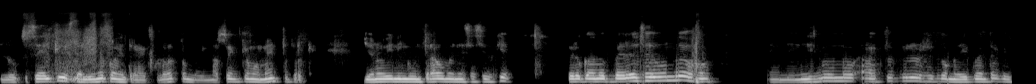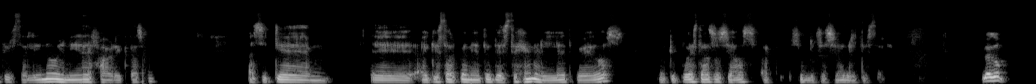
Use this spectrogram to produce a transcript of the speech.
Luxé el cristalino con el trabeculotomo y no sé en qué momento, porque yo no vi ningún trauma en esa cirugía. Pero cuando operé el segundo ojo, en el mismo acto quirúrgico me di cuenta que el cristalino venía de fabricación. Así que eh, hay que estar pendientes de este gen, el LEDP2, porque puede estar asociado a subluxación del cristalino. Luego,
